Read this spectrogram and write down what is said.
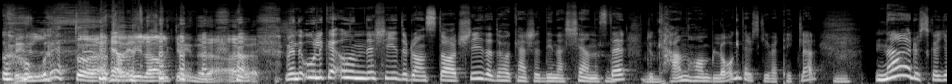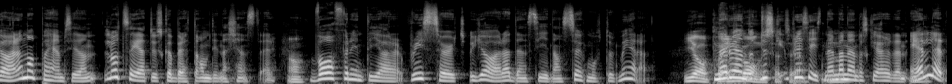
Det är lätt att man vill halka in i det där. Ja. Men det är olika undersidor, du har en startsida, du har kanske dina tjänster, Mm. du kan ha en blogg där du skriver artiklar. När du ska göra något på hemsidan, låt säga att du ska berätta om dina tjänster. Ja. Varför inte göra research och göra den sidan sökmotoroptimerad? Ja, på När en ändå, gång ska-. Mm. precis, när man ändå ska göra den. Eller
